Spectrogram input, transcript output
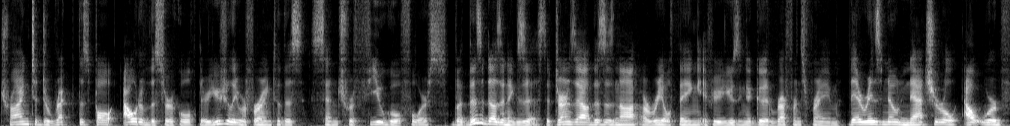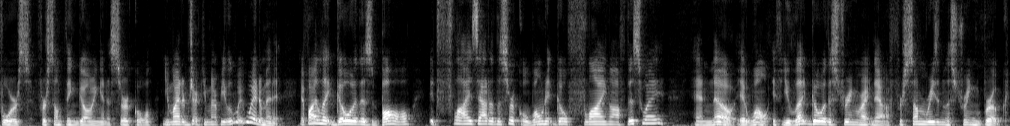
trying to direct this ball out of the circle, they're usually referring to this centrifugal force, but this doesn't exist. It turns out this is not a real thing if you're using a good reference frame. There is no natural outward force for something going in a circle. You might object, you might be like, wait, wait a minute. If I let go of this ball, it flies out of the circle. Won't it go flying off this way? And no, it won't. If you let go of the string right now, if for some reason the string broke,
